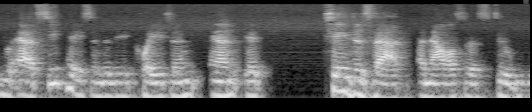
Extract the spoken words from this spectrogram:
You add CPACE into the equation and it changes that analysis to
